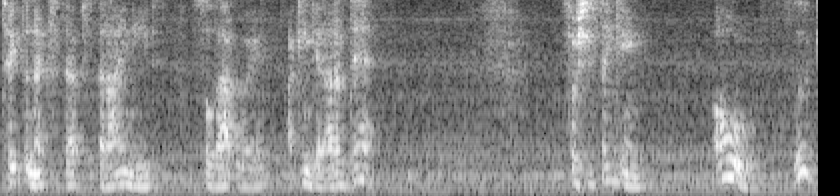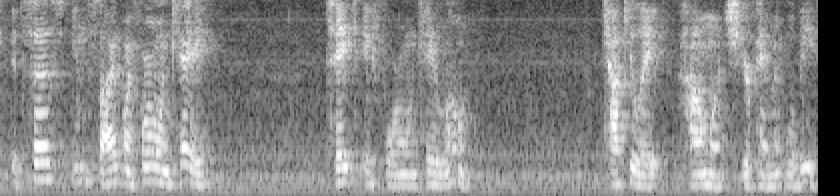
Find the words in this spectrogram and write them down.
take the next steps that I need so that way I can get out of debt. So she's thinking, oh, look, it says inside my 401k, take a 401k loan. Calculate how much your payment will be.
